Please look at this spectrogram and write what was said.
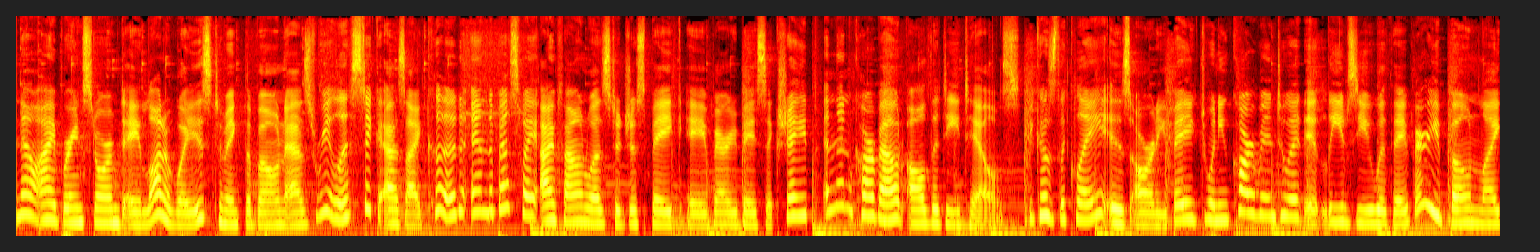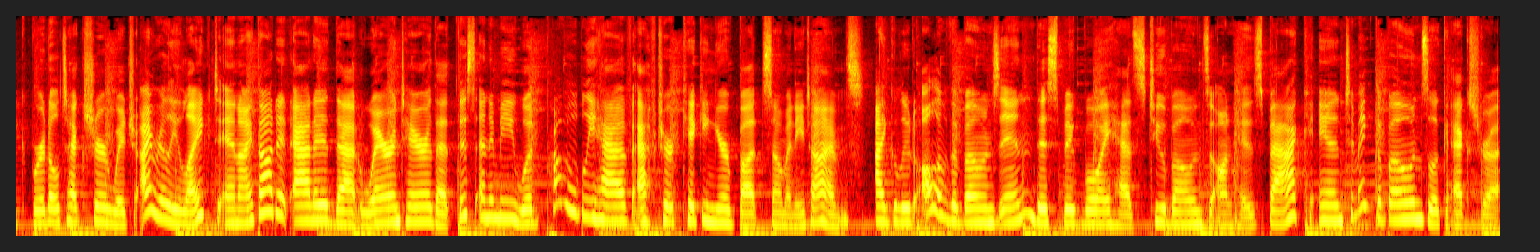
Now I brainstormed a lot of ways to make the bone as realistic as I could, and the best way I found was to just bake a very basic shape and then carve out all the details. Because the clay is already baked, when you carve into it, it leaves you with a very bone-like brittle texture, which I really liked, and I thought it added that wear and tear that this enemy would probably have after kicking your butt so many times. I glued all of the bones in, this big boy has two bones on his back, and to make the bones look extra extra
